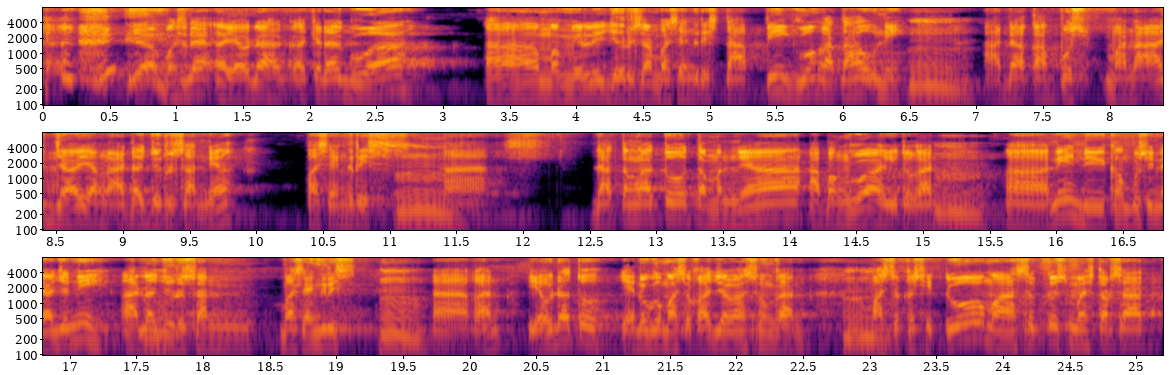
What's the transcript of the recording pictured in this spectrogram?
ya maksudnya eh, ya udah akhirnya gua ah, memilih jurusan bahasa Inggris. Tapi gua nggak tahu nih ada kampus mana aja yang ada jurusannya bahasa Inggris. Nah datanglah tuh temennya abang gua gitu kan. Eh, nih di kampus ini aja nih ada jurusan bahasa Inggris. Nah kan, ya udah tuh, ya udah gua masuk aja langsung kan. Masuk ke situ, masuk tuh semester 1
